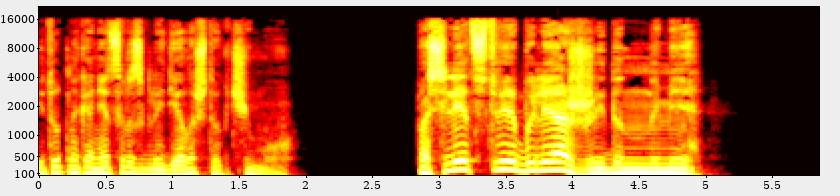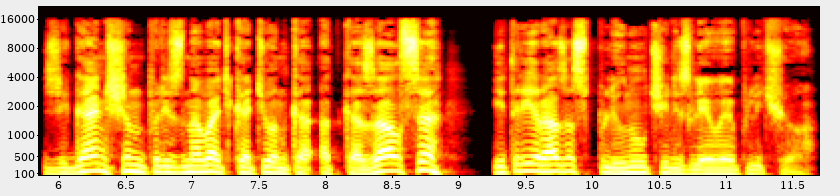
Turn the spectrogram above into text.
и тут, наконец, разглядела, что к чему. Последствия были ожиданными. Зиганшин признавать котенка отказался и три раза сплюнул через левое плечо.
